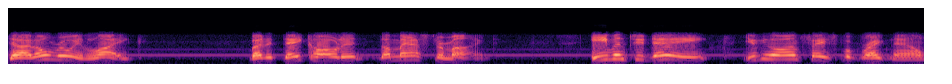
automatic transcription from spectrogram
that I don't really like, but they called it the mastermind. Even today, you can go on Facebook right now,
